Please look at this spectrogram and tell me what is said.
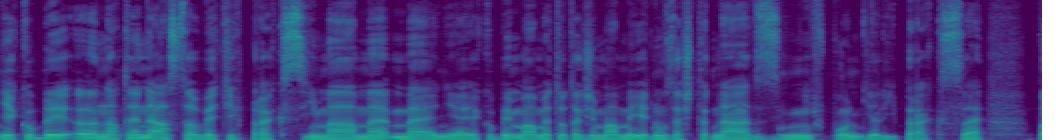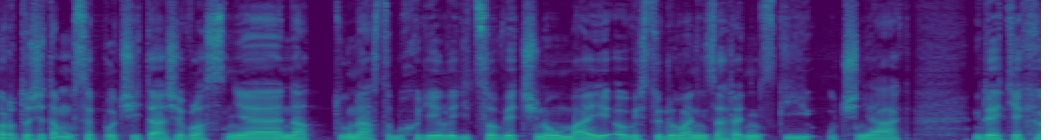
jakoby eh, na té nástavbě těch praxí máme méně, jakoby máme to tak, že máme jednu za 14 dní v pondělí praxe, protože tam už se počítá, že vlastně na tu nástavbu chodí lidi, co většinou mají eh, vystudovaný zahradnický učňák, kde těch eh,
